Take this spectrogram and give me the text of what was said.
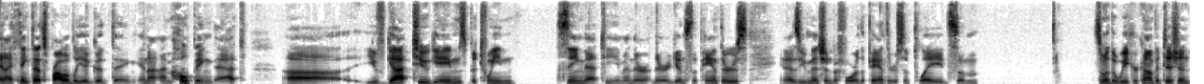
and I think that's probably a good thing. And I, am hoping that uh, you've got two games between seeing that team, and they're they're against the Panthers. And as you mentioned before, the Panthers have played some some of the weaker competition.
